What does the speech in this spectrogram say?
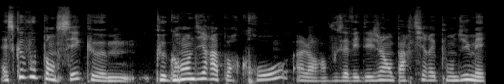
Est-ce que vous pensez que, que grandir à Port-Cros, alors vous avez déjà en partie répondu, mais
